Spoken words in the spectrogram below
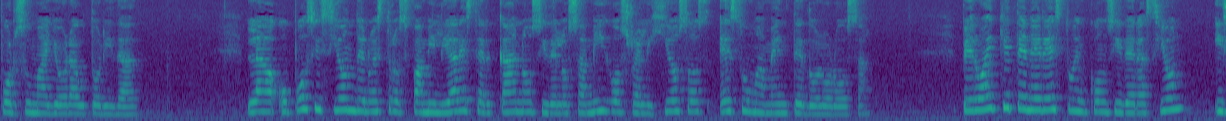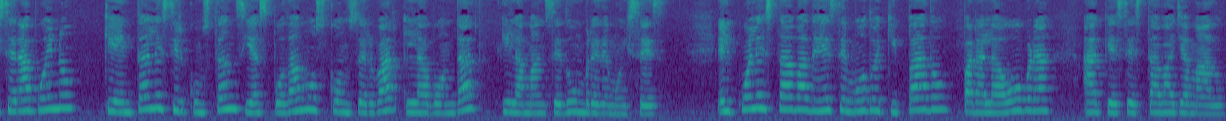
por su mayor autoridad. La oposición de nuestros familiares cercanos y de los amigos religiosos es sumamente dolorosa. Pero hay que tener esto en consideración y será bueno que en tales circunstancias podamos conservar la bondad y la mansedumbre de Moisés, el cual estaba de ese modo equipado para la obra a que se estaba llamado.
